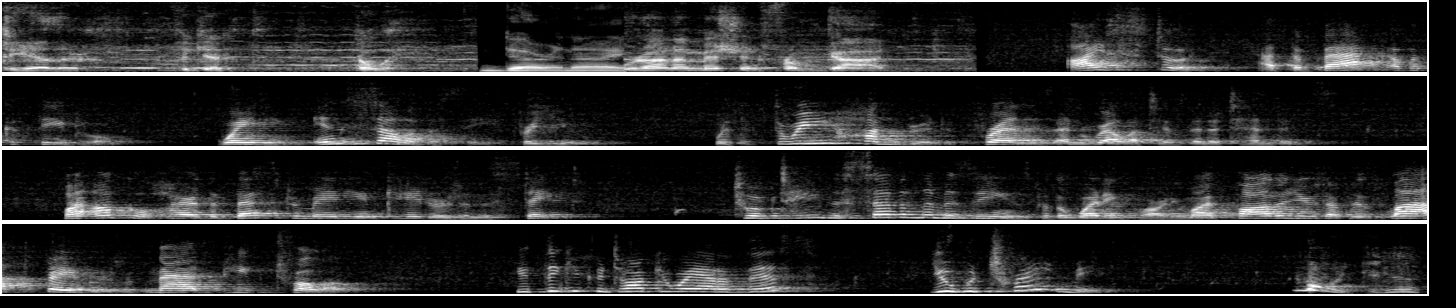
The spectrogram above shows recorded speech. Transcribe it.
together. Forget it. No way. Darren I. We're on a mission from God. I stood at the back of a cathedral, waiting in celibacy for you, with 300 friends and relatives in attendance. My uncle hired the best Romanian caterers in the state. To obtain the seven limousines for the wedding party, my father used up his last favors with Mad Pete Trullo. You think you can talk your way out of this? You betrayed me. No, I didn't.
